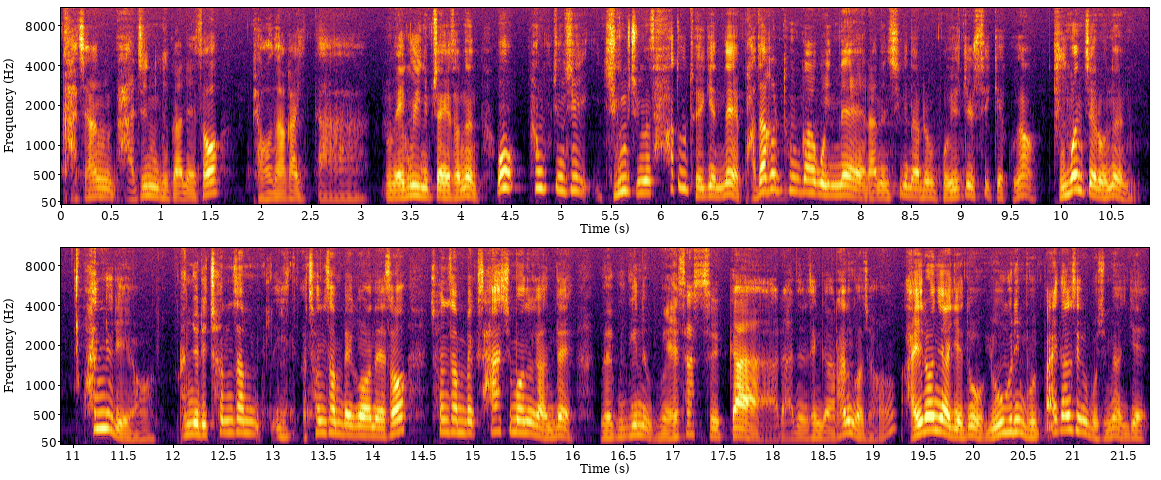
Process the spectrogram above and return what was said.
가장 낮은 구간에서 변화가 있다. 외국인 입장에서는 어 한국 증시 지금쯤이면 사도 되겠네 바닥을 통과하고 있네라는 시그널을 보여줄 수 있겠고요. 두 번째로는 환율이에요. 환율이 1,300원에서 1,340원을 가는데 외국인은 왜 샀을까라는 생각을 하는 거죠. 아이러니하게도 요 그림 보- 빨간색을 보시면 이게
